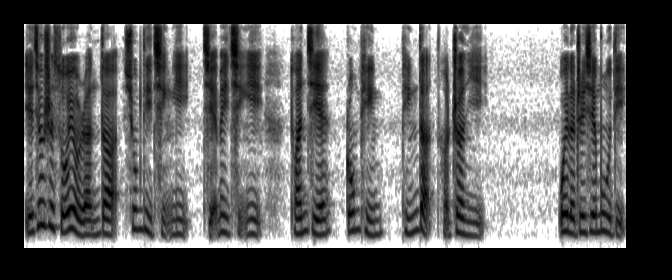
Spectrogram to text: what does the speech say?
也就是所有人的兄弟情谊、姐妹情谊、团结、公平、平等和正义。为了这些目的，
